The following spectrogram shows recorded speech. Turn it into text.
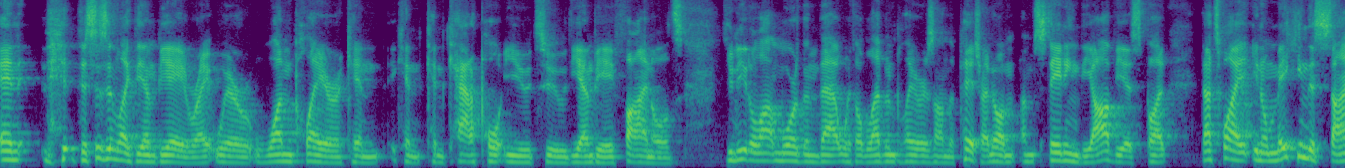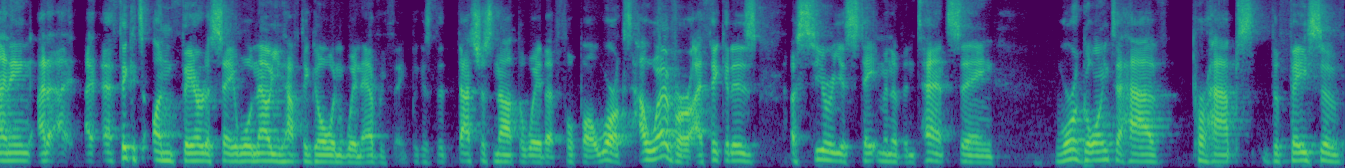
And this isn't like the NBA, right, where one player can can can catapult you to the NBA finals you need a lot more than that with 11 players on the pitch. I know I'm, I'm stating the obvious, but that's why you know making this signing I, I, I, think it's unfair to say well now you have to go and win everything because that's just not the way that football works. However i think it is a serious statement of intent saying we're going to have perhaps the face of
